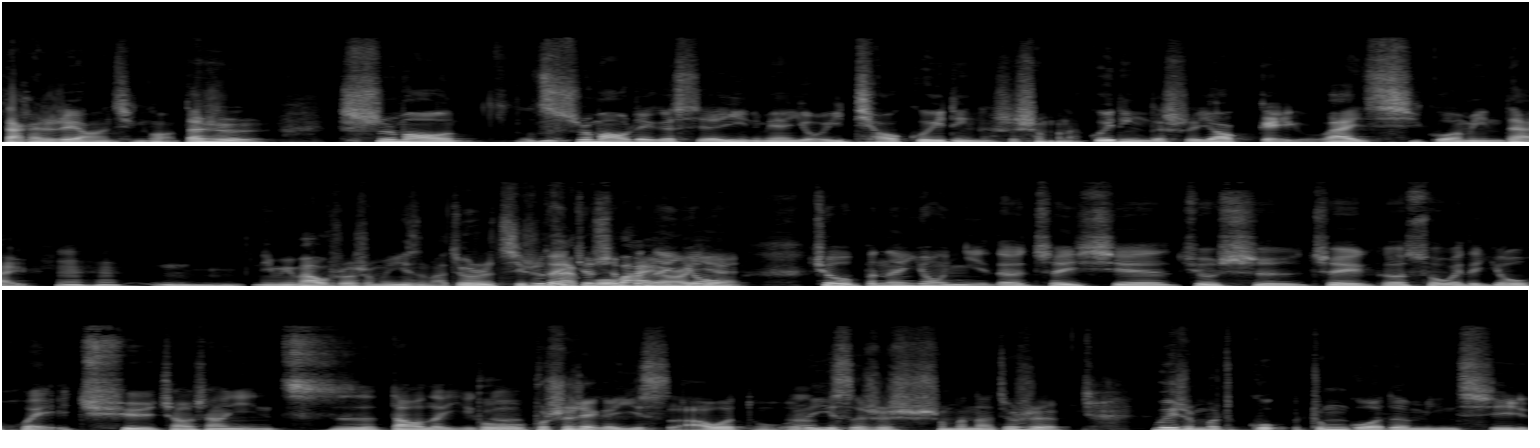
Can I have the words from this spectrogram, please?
大概是这样的情况，但是。世贸世贸这个协议里面有一条规定的是什么呢？规定的是要给外企国民待遇。嗯哼，嗯，你明白我说什么意思吗？就是其实在国外而言，就不能用你的这些就是这个所谓的优惠去招商引资，到了一个不不是这个意思啊。我我的意思是什么呢？就是为什么国中国的民企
